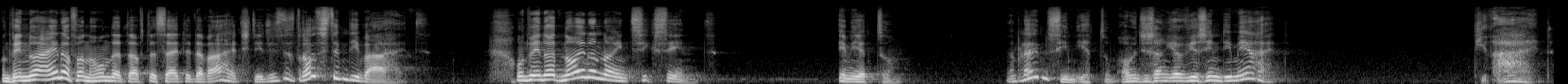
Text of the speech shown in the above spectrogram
Und wenn nur einer von 100 auf der Seite der Wahrheit steht, ist es trotzdem die Wahrheit. Und wenn dort 99 sind im Irrtum, dann bleiben sie im Irrtum. Aber wenn sie sagen, ja, wir sind die Mehrheit. Die Wahrheit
